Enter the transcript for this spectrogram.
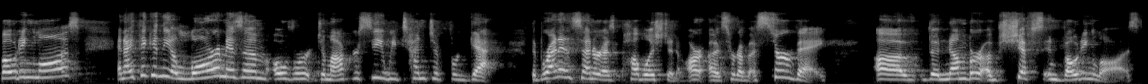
voting laws. And I think in the alarmism over democracy, we tend to forget. The Brennan Center has published an, a sort of a survey of the number of shifts in voting laws.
